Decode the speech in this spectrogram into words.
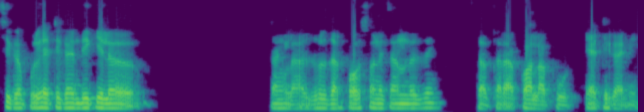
शिक्रापूर या ठिकाणी देखील चांगला जोरदार पाऊस होण्याचा अंदाज आहे. सातारा कोल्हापूर या ठिकाणी.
